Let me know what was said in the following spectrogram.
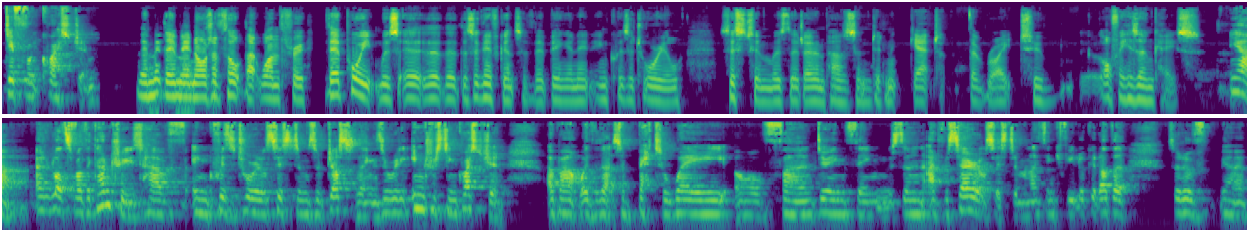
different question. They may, they may not have thought that one through. Their point was uh, the, the, significance of it being an inquisitorial system was that Owen Paterson didn't get the right to offer his own case. Yeah, and lots of other countries have inquisitorial systems of justice. It's a really interesting question about whether that's a better way of uh, doing things than an adversarial system. And I think if you look at other sort of you know,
